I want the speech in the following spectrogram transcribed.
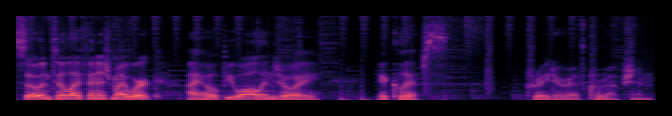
So until I finish my work, I hope you all enjoy Eclipse, Crater of Corruption.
